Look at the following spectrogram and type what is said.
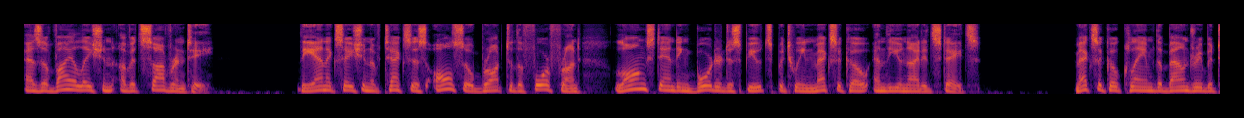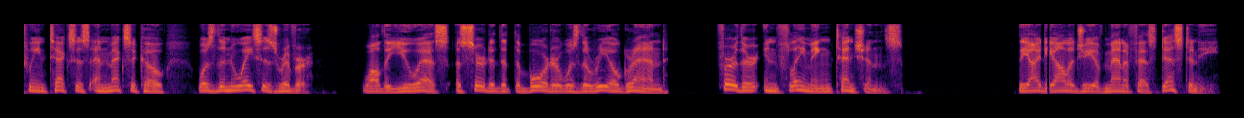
as a violation of its sovereignty. The annexation of Texas also brought to the forefront long-standing border disputes between Mexico and the United States. Mexico claimed the boundary between Texas and Mexico was the Nueces River, while the U.S. asserted that the border was the Rio Grande, further inflaming tensions. The ideology of manifest destiny,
